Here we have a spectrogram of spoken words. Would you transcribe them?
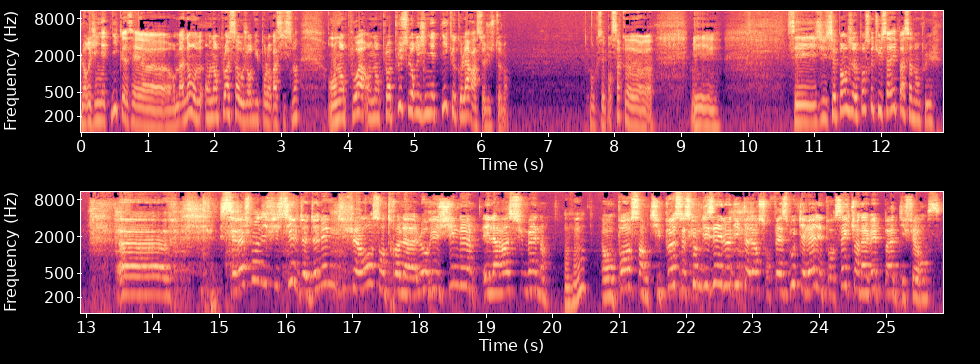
L'origine ethnique, c'est euh, maintenant on, on emploie ça aujourd'hui pour le racisme. On emploie, on emploie plus l'origine ethnique que la race justement. Donc c'est pour ça que, mais c'est, je pense, je pense que tu savais pas ça non plus. Euh, C'est vachement difficile de donner une différence entre l'origine et la race humaine. Mhm. On pense un petit peu, c'est ce que me disait Elodie tout à l'heure sur Facebook, elle, elle pensait qu'il n'y en avait pas de différence.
